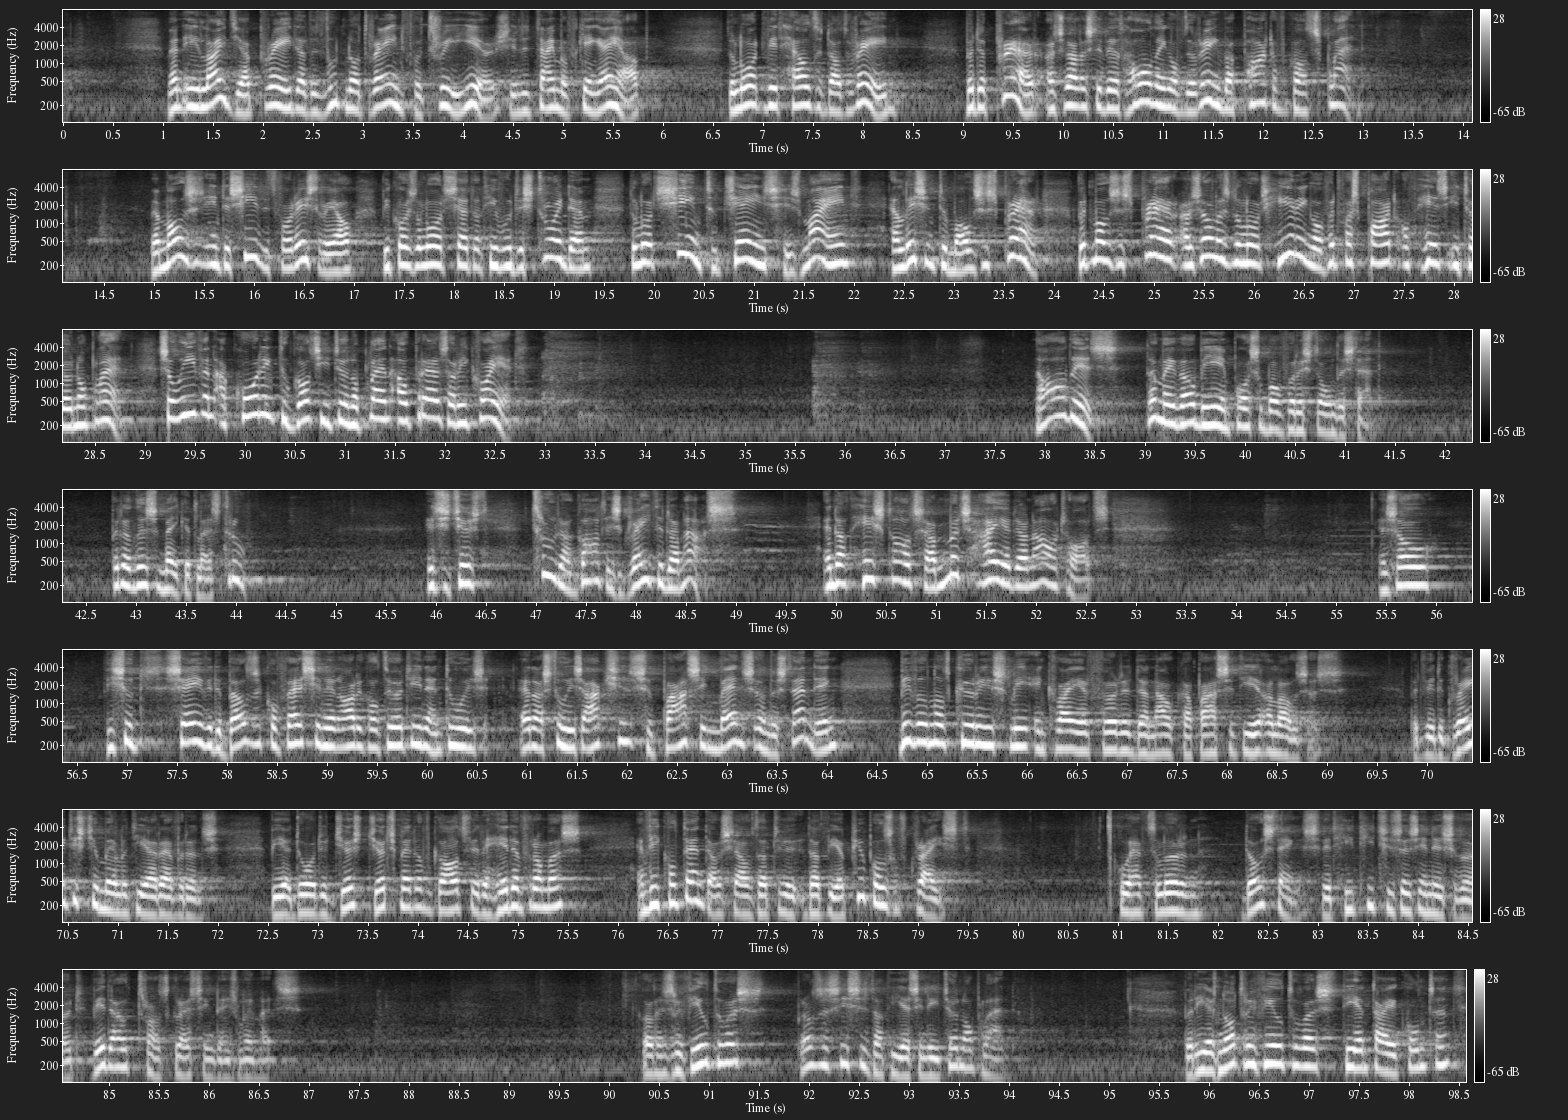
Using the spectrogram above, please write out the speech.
When Elijah prayed that it would not rain for three years in the time of King Ahab, the Lord withheld that rain, but the prayer as well as the withholding of the rain were part of God's plan. When Moses interceded for Israel because the Lord said that he would destroy them, the Lord seemed to change his mind and listen to Moses' prayer. But Moses' prayer, as well as the Lord's hearing of it, was part of his eternal plan. So, even according to God's eternal plan, our prayers are required. All this, that may well be impossible for us to understand. But that doesn't make it less true. It's just true that God is greater than us and that His thoughts are much higher than our thoughts. And so we should say with the Belgian Confession in Article 13 and, to his, and as to his actions surpassing man's understanding, we will not curiously inquire further than our capacity allows us. But with the greatest humility and reverence, we adore the just judgment of God are hidden from us, and we content ourselves that we, that we are pupils of Christ who have to learn those things that He teaches us in His Word without transgressing these limits. God has revealed to us, brothers and sisters, that He has an eternal plan. But He has not revealed to us the entire content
